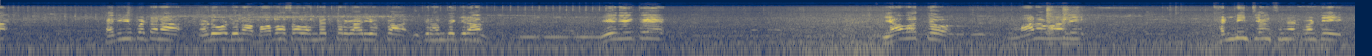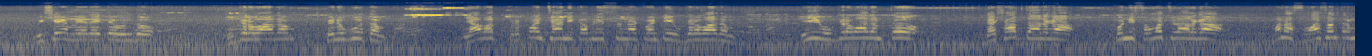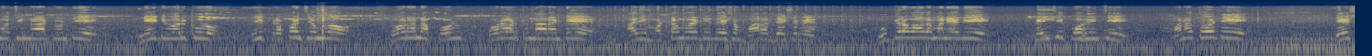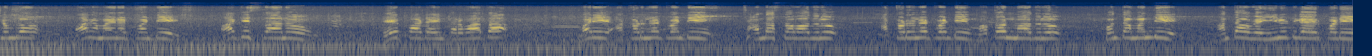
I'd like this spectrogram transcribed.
కదిరిపట్టణ నడువొడ్డున బాబాసాహెబ్ అంబేద్కర్ గారి యొక్క విగ్రహం దగ్గర ఏదైతే యావత్ మానవాళి ఖండించాల్సినటువంటి విషయం ఏదైతే ఉందో ఉగ్రవాదం పెనుభూతం యావత్ ప్రపంచాన్ని కబలిస్తున్నటువంటి ఉగ్రవాదం. ఈ ఉగ్రవాదంతో దశాబ్దాలుగా కొన్ని సంవత్సరాలుగా మన స్వాతంత్రం వచ్చినటువంటి నేటి వరకు ఈ ప్రపంచంలో ఎవరన్నా పోరాడుతున్నారంటే అది మొట్టమొదటి దేశం భారతదేశమే. ఉగ్రవాదం అనేది పెంచి పోహించి మనతోటి దేశంలో భాగమైనటువంటి పాకిస్తాను ఏర్పాటైన తర్వాత మరి అక్కడ ఉన్నటువంటి చాందస్తవాదులు అక్కడ ఉన్నటువంటి మతోన్మాదులు కొంతమంది అంతా ఒక యూనిట్గా ఏర్పడి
